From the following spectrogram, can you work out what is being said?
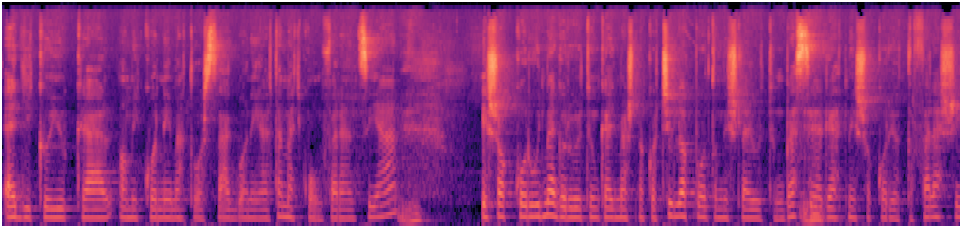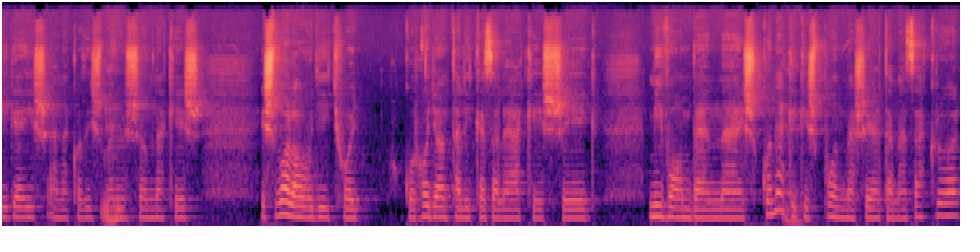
egyikőjükkel, amikor Németországban éltem, egy konferencián, uh-huh. és akkor úgy megörültünk egymásnak a csillagponton, és leültünk beszélgetni, uh-huh. és akkor jött a felesége is ennek az ismerősömnek, és, és valahogy így, hogy akkor hogyan telik ez a lelkészség, mi van benne, és akkor nekik is pont meséltem ezekről,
